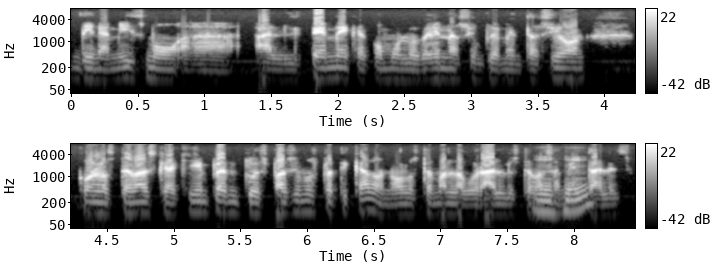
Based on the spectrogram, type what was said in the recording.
dinamismo al TEMEC, a cómo lo ven, a su implementación, con los temas que aquí en tu espacio hemos platicado, ¿no? Los temas laborales, los temas ambientales.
